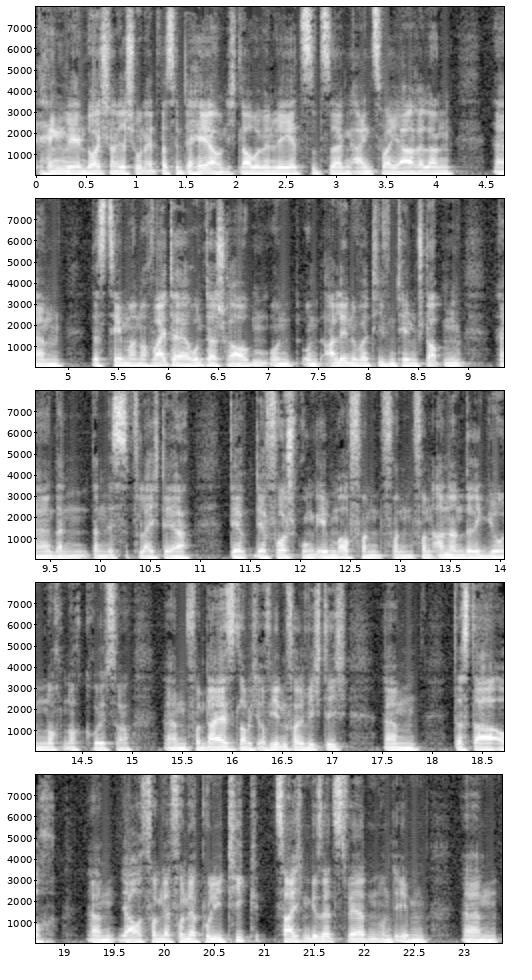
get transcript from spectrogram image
hängen wir in Deutschland ja schon etwas hinterher. Und ich glaube, wenn wir jetzt sozusagen ein, zwei Jahre lang ähm, das Thema noch weiter herunterschrauben und, und alle innovativen Themen stoppen, äh, dann, dann ist vielleicht der, der, der Vorsprung eben auch von, von, von anderen Regionen noch, noch größer. Ähm, von daher ist es, glaube ich, auf jeden Fall wichtig, ähm, dass da auch ähm, ja, von, der, von der Politik Zeichen gesetzt werden und eben ähm,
